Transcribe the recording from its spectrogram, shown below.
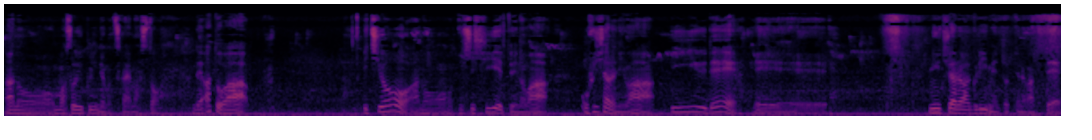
あのー、まあそういう国でも使えますと。で、あとは、一応、あのー、 ACCA というのは、オフィシャルには EU で、えー、 mutual agreement っていうのがあって、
